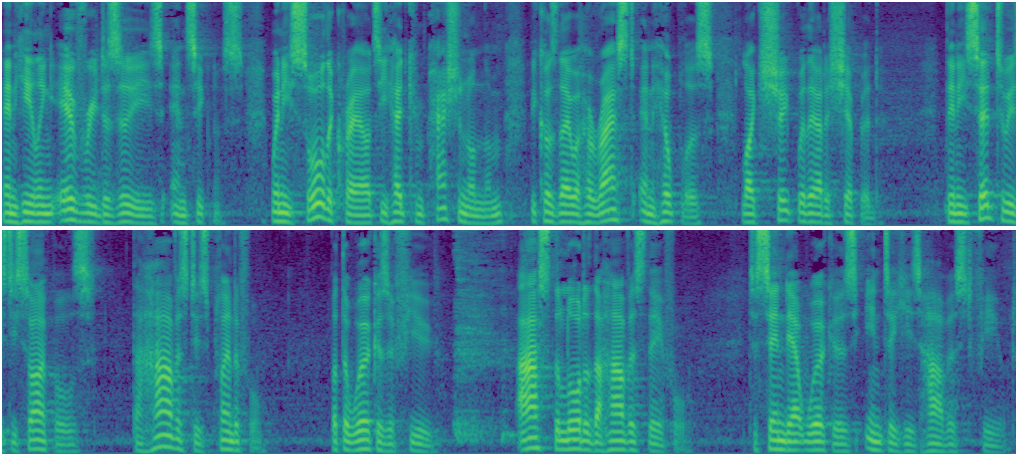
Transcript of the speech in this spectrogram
and healing every disease and sickness. When he saw the crowds, he had compassion on them because they were harassed and helpless, like sheep without a shepherd. Then he said to his disciples, The harvest is plentiful, but the workers are few. Ask the Lord of the harvest, therefore, to send out workers into his harvest field.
